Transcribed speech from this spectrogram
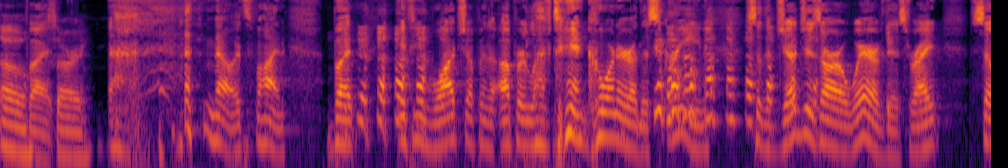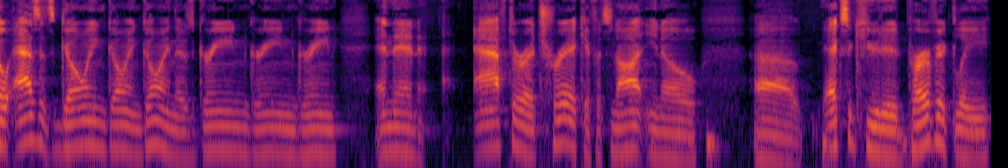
Oh, but- sorry. no, it's fine. But if you watch up in the upper left hand corner of the screen, so the judges are aware of this, right? So as it's going, going, going, there's green, green, green, and then after a trick, if it's not, you know, uh, executed perfectly,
